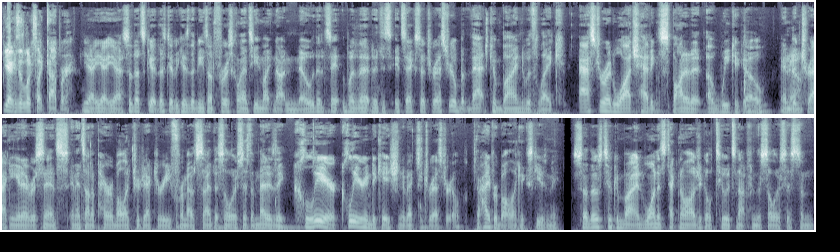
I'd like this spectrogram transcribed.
Yeah, because it looks like copper. Yeah, yeah, yeah. So that's good. That's good because that means on first glance you might not know that it's but that it's, it's extraterrestrial, but that combined with like Asteroid Watch having spotted it a week ago and Yeah. been tracking it ever since, and it's on a parabolic trajectory from outside the solar system. That is a clear, clear indication of extraterrestrial or hyperbolic. Excuse me. So those two combined, one is technological, two it's not from the solar system,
